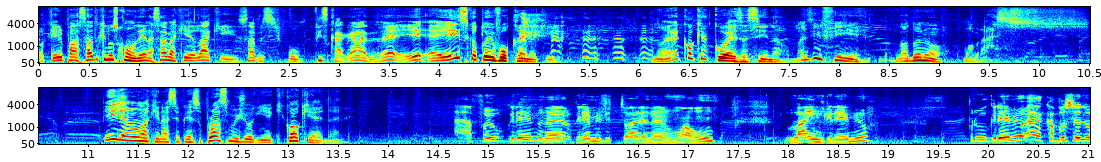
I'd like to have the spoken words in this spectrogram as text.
Aquele passado que nos condena, sabe? Aquele lá que, sabe, tipo, fiz cagada. É, é, é esse que eu estou invocando aqui. não é qualquer coisa assim, não. Mas enfim, Laudônio, um abraço. E já vamos aqui na sequência. O próximo joguinho aqui, qual que é, Dani? Ah, foi o Grêmio, né? O Grêmio Vitória, né? 1 a 1 lá em Grêmio. Pro Grêmio, é, acabou sendo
